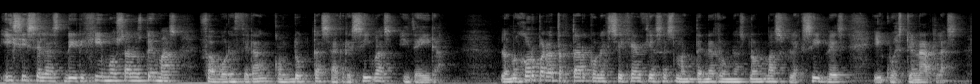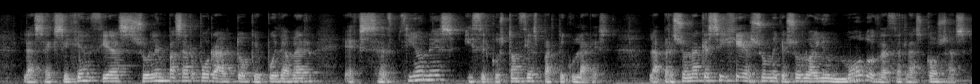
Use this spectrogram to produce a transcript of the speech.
y si se las dirigimos a los demás favorecerán conductas agresivas y de ira. Lo mejor para tratar con exigencias es mantener unas normas flexibles y cuestionarlas. Las exigencias suelen pasar por alto que puede haber excepciones y circunstancias particulares. La persona que exige asume que solo hay un modo de hacer las cosas,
